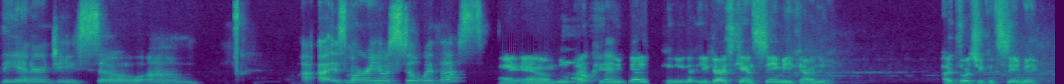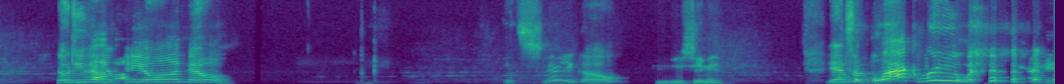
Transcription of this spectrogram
The energy. So, um, uh, is Mario still with us? I am. Yeah. I- Can you guys, can you, gu- you guys can't see me, can you? I thought you could see me. No, do you have your Uh, video on? No. Let's see. There you go. Can you see me? It's No? a black room. There it is.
